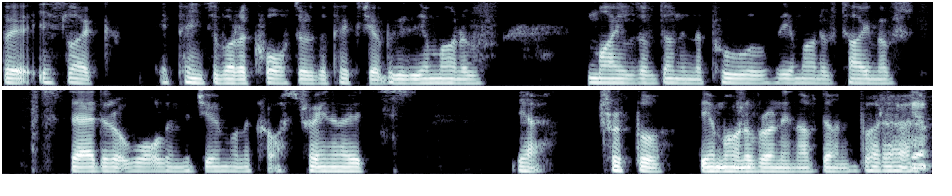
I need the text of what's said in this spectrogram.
But it's like it paints about a quarter of the picture because the amount of miles I've done in the pool, the amount of time I've stared at a wall in the gym on the cross trainer, it's yeah, triple the amount of running I've done. But uh, yeah,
